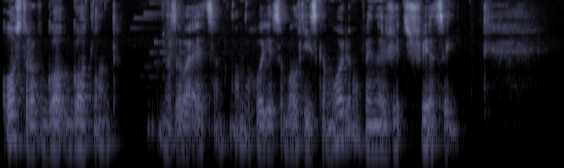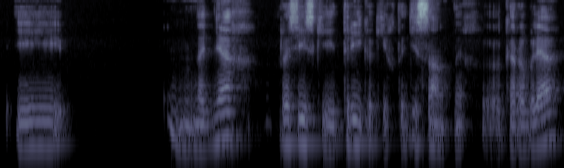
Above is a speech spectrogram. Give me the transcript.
остров Готланд называется. Он находится в Балтийском море, он принадлежит Швеции. И на днях российские три каких-то десантных корабля,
